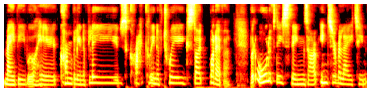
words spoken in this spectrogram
Maybe we'll hear crumbling of leaves, crackling of twigs, like whatever. But all of these things are interrelating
